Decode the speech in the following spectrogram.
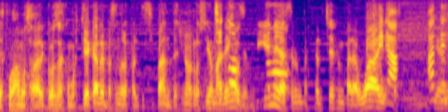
Después vamos a ver cosas como estoy acá repasando a los participantes, ¿no? Rocío Chicos, Marengo, que viene de hacer un Masterchef en Paraguay. Espera, sea, antes,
